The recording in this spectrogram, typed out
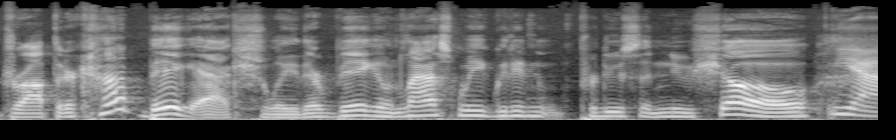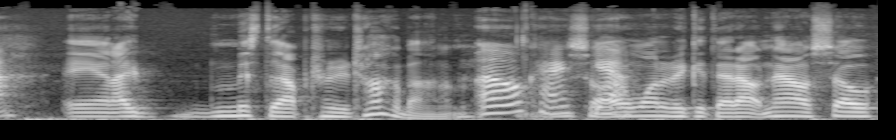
dropped that are kind of big, actually. They're big, and last week we didn't produce a new show, Yeah. and I missed the opportunity to talk about them. Oh, okay. So yeah. I wanted to get that out now. So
